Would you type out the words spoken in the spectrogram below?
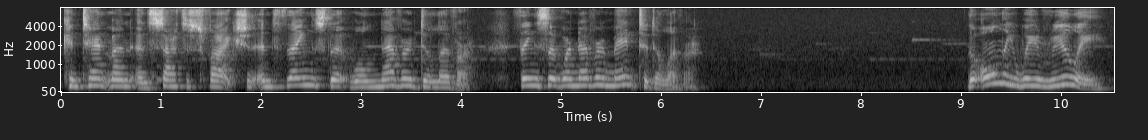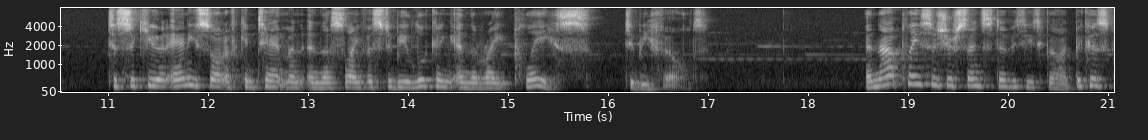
contentment and satisfaction in things that will never deliver, things that were never meant to deliver. The only way, really, to secure any sort of contentment in this life is to be looking in the right place to be filled. And that places your sensitivity to God. Because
